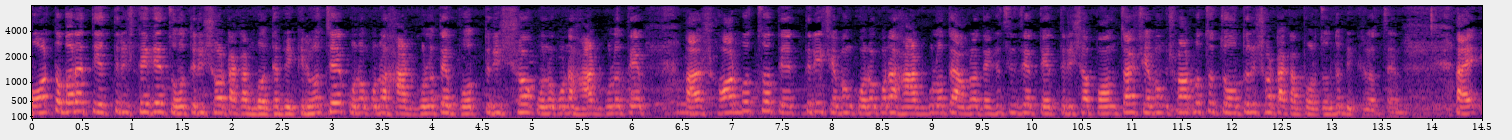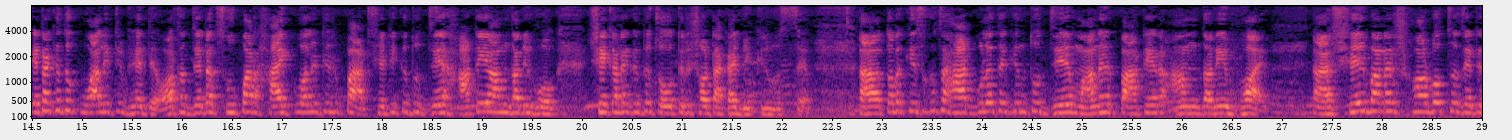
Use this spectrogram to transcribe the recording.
বর্তমানে তেত্রিশ থেকে চৌত্রিশশো টাকার মধ্যে বিক্রি হচ্ছে। কোনো কোনো হাটগুলোতে বত্রিশশো, কোনো কোনো হাটগুলোতে সর্বোচ্চ তেত্রিশ এবং কোনো কোনো হাটগুলোতে আমরা দেখেছি যে তেত্রিশশো পঞ্চাশ এবং সর্বোচ্চ চৌত্রিশশো টাকা পর্যন্ত বিক্রি হচ্ছে। এটা কিন্তু কোয়ালিটি ভেদে, অর্থাৎ যেটা সুপার হাই কোয়ালিটির পাট, সেটি কিন্তু যে হাটে আমদানি হোক, সেখানে কিন্তু চৌত্রিশশো টাকায় বিক্রি হচ্ছে। তবে কিছু কিছু হাটগুলোতে কিন্তু যে মানের পাটের আমদানি হয় সেই মানের সর্বোচ্চ যেটি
